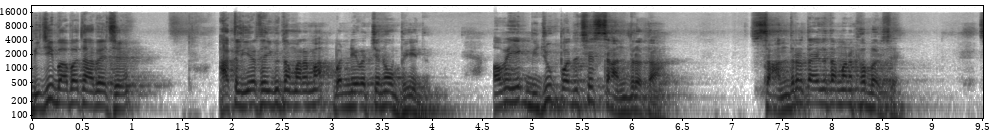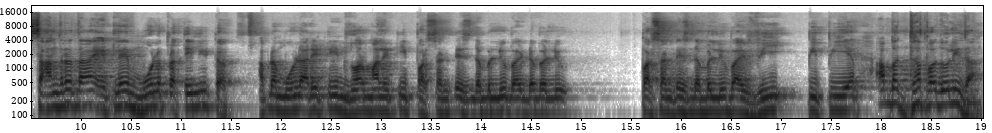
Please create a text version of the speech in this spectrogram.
બીજી બાબત આવે છે, આ ક્લિયર થઈ ગયું તમારામાં? બંને વચ્ચેનો ભેદ. હવે એક બીજું પદ છે સાંદ્રતા. સાંદ્રતા એટલે તમને ખબર છે. સાંદ્રતા એટલે મોલ પ્રતિ લીટર. આપણે molarity normality percentage W by W percentage W by V PPM આ બધા પદો લીધા.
